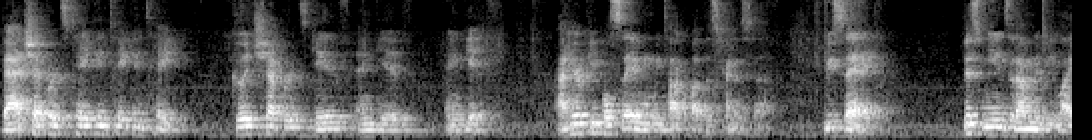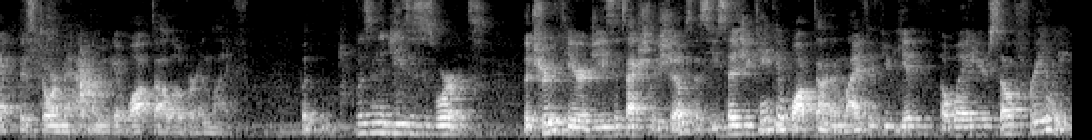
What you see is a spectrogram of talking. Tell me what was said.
Bad shepherds take and take and take. Good shepherds give and give and give. I hear people say when we talk about this kind of stuff, we say, this means that I'm going to be like this doormat. I'm going to get walked all over in life. But listen to Jesus' words. The truth here, Jesus actually shows us. He says you can't get walked on in life if you give away yourself freely.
